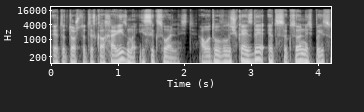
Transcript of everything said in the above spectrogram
Это то, что ты сказал, харизма и сексуальность. А вот у Волощука СД эта сексуальность присутствует.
